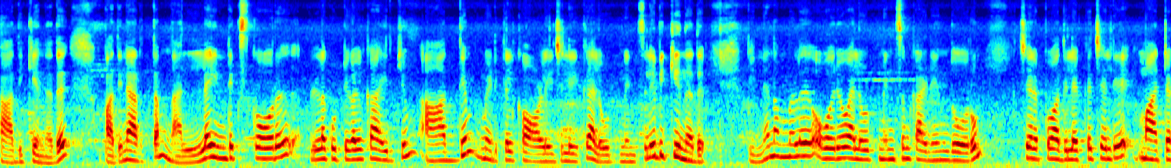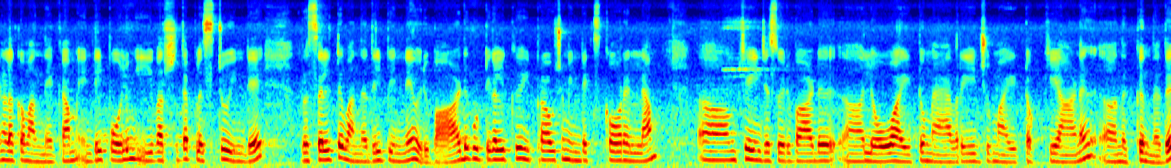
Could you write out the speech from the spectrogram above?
സാധിക്കുന്നത്. അപ്പം അതിനർത്ഥം നല്ല ഇൻഡെക്സ് സ്കോർ ഉള്ള കുട്ടികൾക്കായിരിക്കും ആദ്യം മെഡിക്കൽ കോളേജിലേക്ക് അലോട്ട്മെന്റ്സ് ലഭിക്കുന്നത്. പിന്നെ നമ്മൾ ഓരോ അലോട്ട്മെന്റ്സും കഴിയുന്തോറും ചിലപ്പോൾ അതിലൊക്കെ ചില മാറ്റങ്ങളൊക്കെ വന്നേക്കാം. എങ്കിൽ പോലും ഈ വർഷത്തെ പ്ലസ് ടുവിന്റെ റിസൾട്ട് വന്നതിൽ പിന്നെ ഒരുപാട് കുട്ടികൾക്ക് ഇപ്രാവശ്യം ഇൻഡെക്സ് സ്കോർ എല്ലാം ചേഞ്ചസ് ഒരുപാട് ലോ ആയിട്ടും ആവറേജുമായിട്ടൊക്കെയാണ് നിൽക്കുന്നത്.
